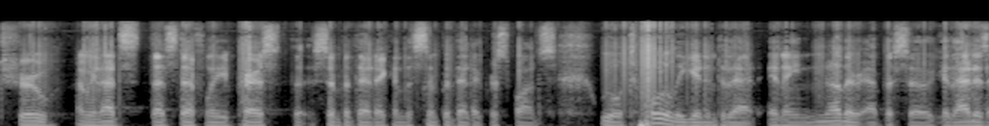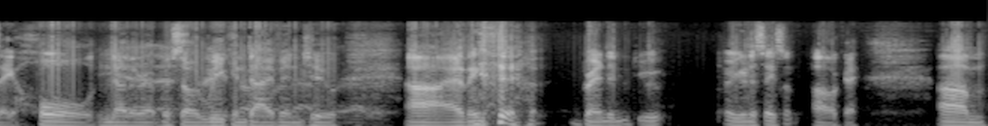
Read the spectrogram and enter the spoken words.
True. I mean, that's that's definitely parasympathetic and the sympathetic response. We will totally get into that in another episode because that is a whole another Yeah, episode we can dive into. Uh, I think Brandon, you are you gonna say something? Oh, okay. Um,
